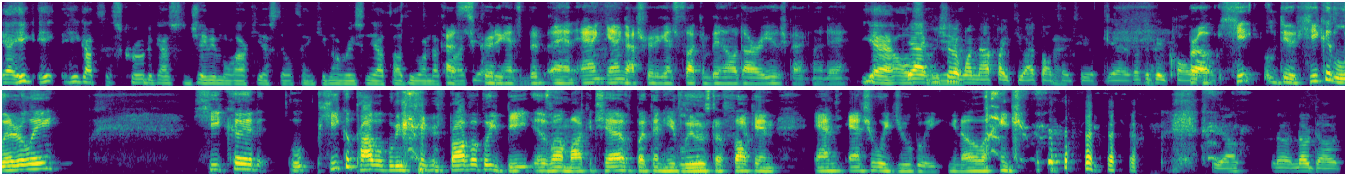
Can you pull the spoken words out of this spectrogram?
yeah, he, he he got screwed against Jamie Mullarkey. I still think you know recently. I thought he won that got fight. Screwed yeah. against and, and and got screwed against fucking Beneil Dariush back in the day. Yeah, also, yeah, he should have won that fight too. I thought so too. Yeah, that's a good call, bro. He dude, he could literally, he could he could probably probably beat Islam Makhachev, but then he'd lose to fucking and Anshul Jubli, you know, like yeah, no, no doubt.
